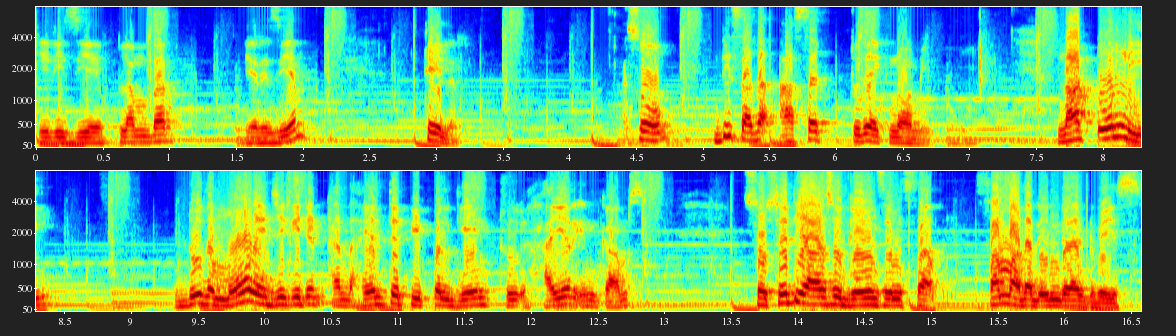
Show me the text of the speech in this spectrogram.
here is a plumber, here is a tailor. So these are the asset to the economy. Not only do the more educated and the healthier people gain through higher incomes, society also gains in some, some other indirect ways.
